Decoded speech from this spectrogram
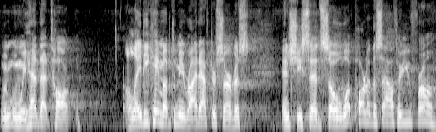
when, when we had that talk, a lady came up to me right after service and she said, So, what part of the South are you from?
